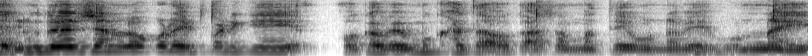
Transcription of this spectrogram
తెలుగుదేశంలో కూడా ఇప్పటికీ ఒక విముఖత ఒక అసమ్మతి ఉన్నవి ఉన్నాయి.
